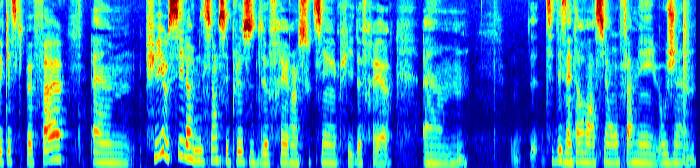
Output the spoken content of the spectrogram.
de qu'est-ce qu'ils peuvent faire. Euh, puis aussi, leur mission, c'est plus d'offrir un soutien, puis d'offrir des interventions aux familles, aux jeunes.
